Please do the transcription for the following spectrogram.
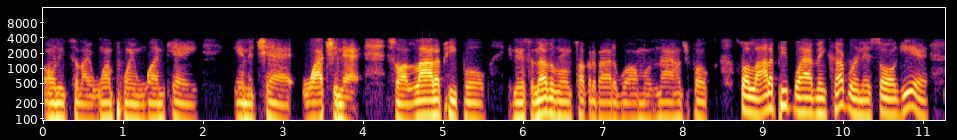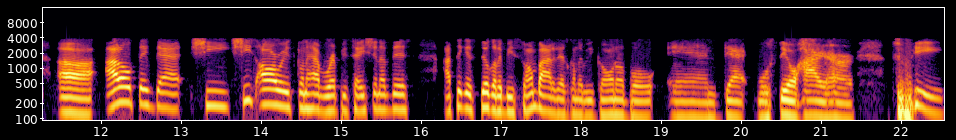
only to like 1.1k in the chat watching that. So a lot of people and there's another room talking about it with almost 900 folks. So a lot of people have been covering it. So again uh, I don't think that she she's always going to have a reputation of this. I think it's still going to be somebody that's going to be vulnerable and that will still hire her to be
